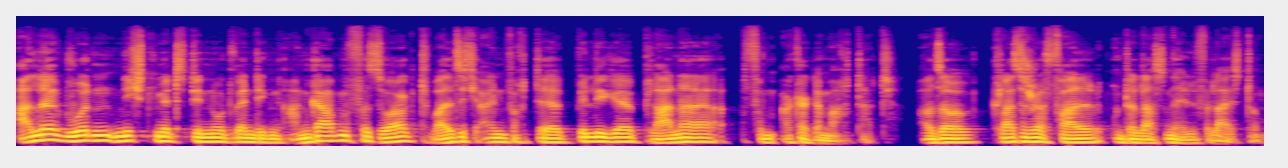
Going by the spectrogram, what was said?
Alle wurden nicht mit den notwendigen Angaben versorgt, weil sich einfach der billige Planer vom Acker gemacht hat. Also klassischer Fall unterlassene Hilfeleistung.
